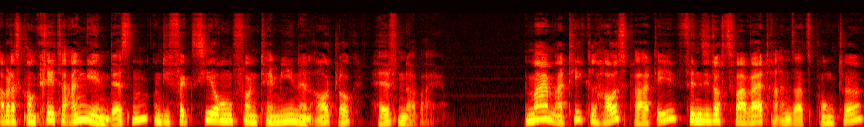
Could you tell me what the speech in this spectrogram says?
aber das konkrete Angehen dessen und die Fixierung von Terminen in Outlook helfen dabei. In meinem Artikel Hausparty finden Sie noch zwei weitere Ansatzpunkte.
